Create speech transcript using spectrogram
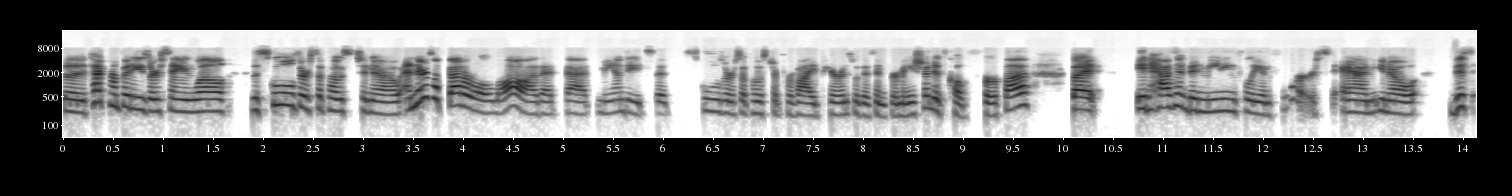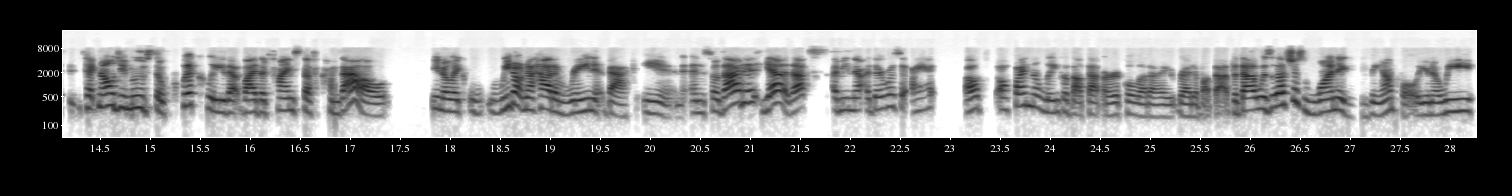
The tech companies are saying, well, the schools are supposed to know, and there's a federal law that that mandates that schools are supposed to provide parents with this information. It's called FERPA, but it hasn't been meaningfully enforced. And, you know, this technology moves so quickly that by the time stuff comes out, you know, like we don't know how to rein it back in. And so that is, yeah, that's, I mean, there, there was, I, I'll, I'll find the link about that article that I read about that, but that was, that's just one example. You know, we,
